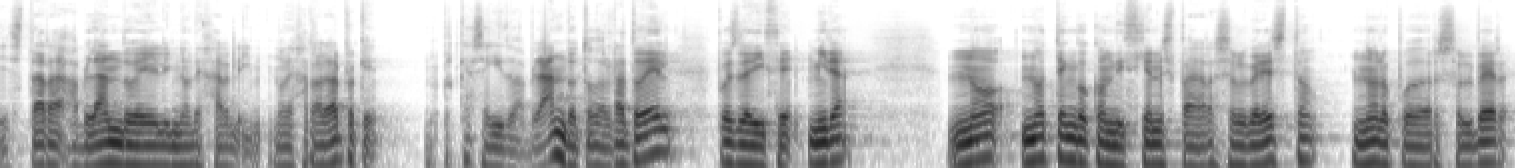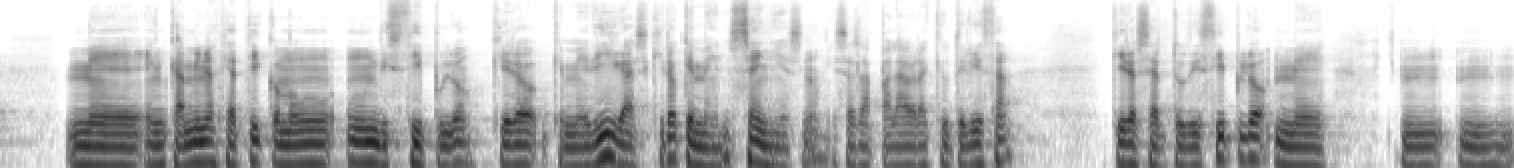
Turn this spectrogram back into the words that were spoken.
estar hablando él y no dejarle, no dejarle hablar porque, porque ha seguido hablando todo el rato él, pues le dice, mira, no, no tengo condiciones para resolver esto, no lo puedo resolver, me encamino hacia ti como un, discípulo, quiero que me digas, quiero que me enseñes, ¿no? Esa es la palabra que utiliza, quiero ser tu discípulo, me, mm, mm,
